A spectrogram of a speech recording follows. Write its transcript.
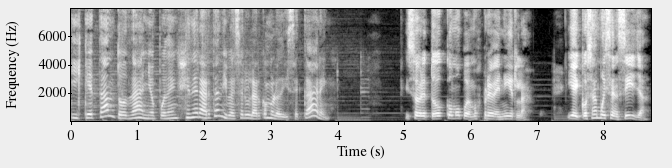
y qué tanto daño pueden generarte a nivel celular como lo dice Karen. Y sobre todo cómo podemos prevenirla. Y hay cosas muy sencillas.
